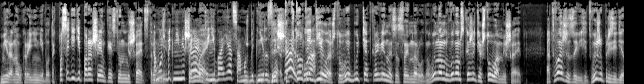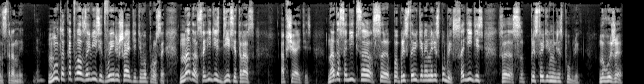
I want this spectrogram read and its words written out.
мира на Украине не было. Так посадите Порошенко, если он мешает стране. А может быть, не мешают Понимаете? и не боятся, а может быть, не разрешают. Да, так в том-то и дело, что вы будьте откровенны со своим народом. Вы нам, вы нам скажите, что вам мешает. От вас же зависит. Вы же президент страны. Да. Ну, так от вас зависит, вы решаете эти вопросы. Надо, садитесь 10 раз, общайтесь. Надо садиться с представителями республик. Садитесь с, с представителями республик. Ну, вы же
